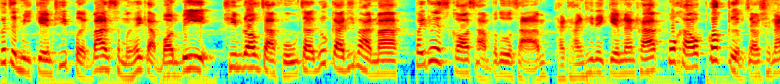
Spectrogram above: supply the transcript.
ก็จะมีเกมที่เปิดบ้านเสมอให้กับบอลบี้ทีมรองจากฝูงจากฤดูกาลที่ผ่านมาไปด้วยสกอร์ 3 ประตู 3 ทั้งๆที่ในเกมนั้นครับ พวกเขาก็เกือบจะเอาชนะ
